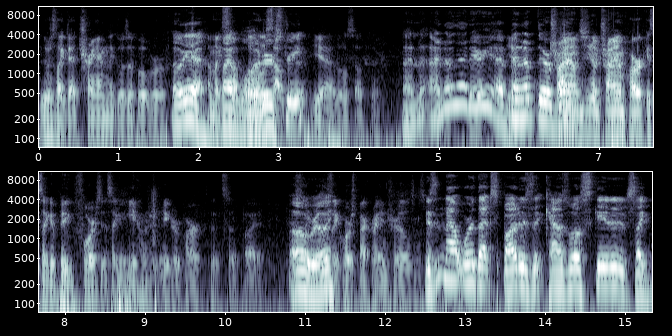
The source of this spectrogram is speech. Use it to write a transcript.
There's like that tram that goes up over. Oh yeah. I'm like by south, a little Water south of Street. there. Yeah, a little south there. I know, I know that area. I've Yeah. been up there a Tryon, you know, Tryon Park. It's like a big forest. It's like an 800 acre park that's up by. There's Oh, like, really? There's like horseback riding trails and stuff. Isn't that where that spot is that Caswell skated? It's like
